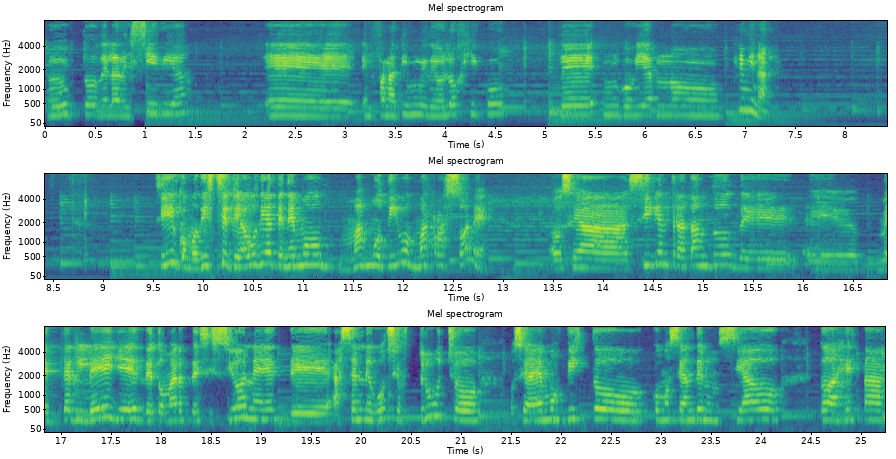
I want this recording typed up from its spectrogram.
producto de la desidia, eh, el fanatismo ideológico de un gobierno criminal. Sí, como dice Claudia, tenemos más motivos, más razones. O sea, siguen tratando de eh, meter leyes, de tomar decisiones, de hacer negocios truchos. O sea, hemos visto cómo se han denunciado todas estas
